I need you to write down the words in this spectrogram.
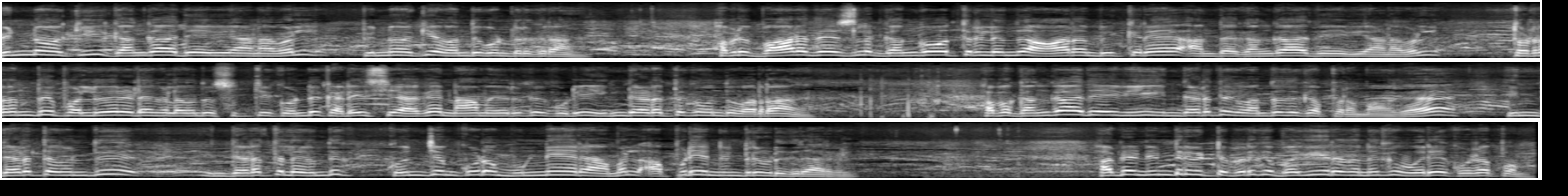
பின்னோக்கி கங்காதேவியானவள் பின்னோக்கி வந்து கொண்டிருக்கிறாங்க. அப்படி பாரத தேசத்தில் கங்கோத்திரிலிருந்து ஆரம்பிக்கிற அந்த கங்காதேவியானவள் தொடர்ந்து பல்வேறு இடங்களை வந்து சுற்றி கொண்டு கடைசியாக நாம் இருக்கக்கூடிய இந்த இடத்துக்கு வந்து வர்றாங்க. அப்போ கங்காதேவி இந்த இடத்துக்கு வந்ததுக்கு அப்புறமாக இந்த இடத்த வந்து இந்த இடத்துல இருந்து கொஞ்சம் கூட முன்னேறாமல் அப்படியே நின்று விடுகிறார்கள். அப்படியே நின்று விட்ட பிறகு பகீரதனுக்கு ஒரே குழப்பம்.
